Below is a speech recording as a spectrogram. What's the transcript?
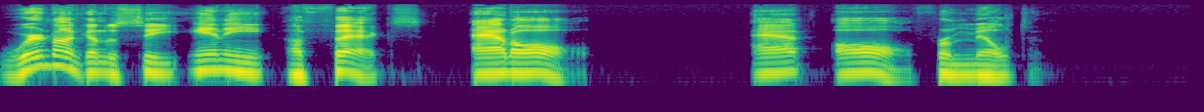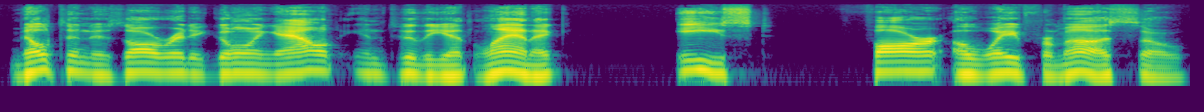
we're not going to see any effects at all, at all from Milton. Milton is already going out into the Atlantic east, far away from us. So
